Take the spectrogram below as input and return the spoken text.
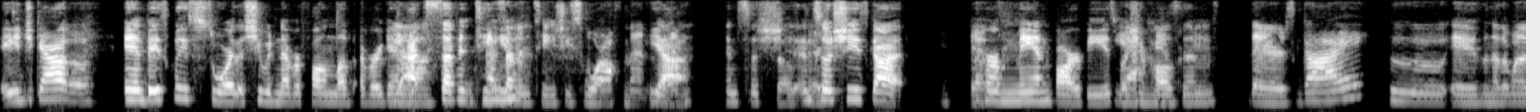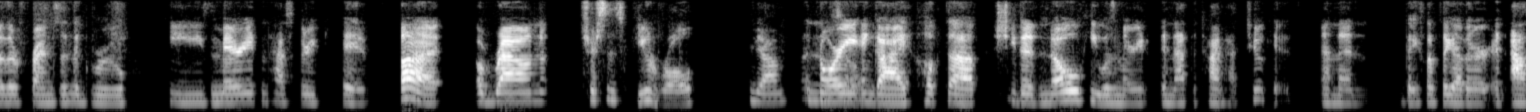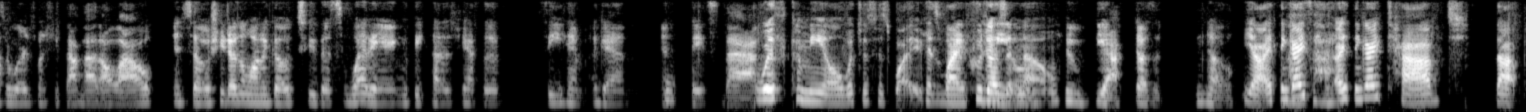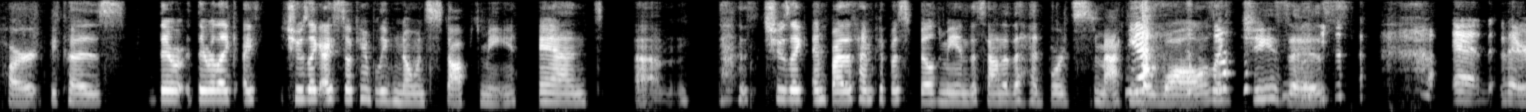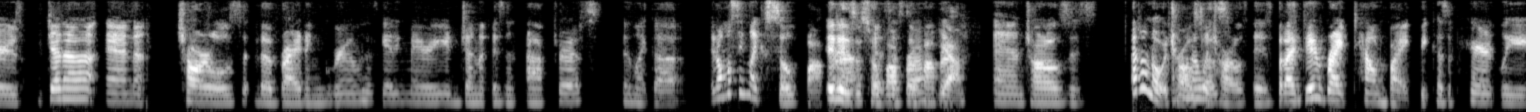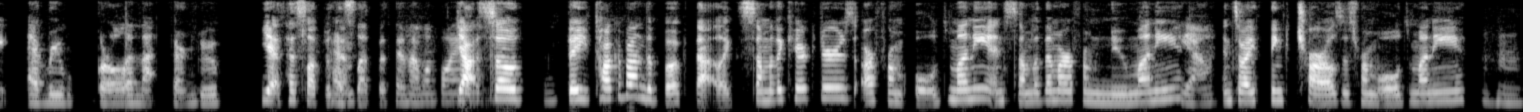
age gap, Ugh. and basically swore that she would never fall in love ever again Yeah. at 17. At seventeen, she swore off men. Yeah. And so she so and so she's got her man Barbie is what Yeah, she calls them. There's Guy, who is another one of their friends in the group. He's married and has three kids. But around Tristan's funeral, Yeah. I Nori so. and Guy hooked up. She didn't know he was married and at the time had two kids. And then they slept together and afterwards when she found that all out. And so she doesn't want to go to this wedding because she has to see him again and face that. with Camille, which is his wife. his wife who doesn't know. Who yeah, doesn't know. Yeah, I think I that. I think I tabbed that part because they were they were like I she was like I still can't believe no one stopped me and um she was like and by the time Pippa's filled me and the sound of the headboard smacking Yeah. the wall I was like Jesus and there's Jenna and Charles, the bride and groom who's getting married. Jenna is an actress in like a it almost seemed like soap opera. it is a soap, as opera. yeah And Charles is I don't know what I Charles don't know does what Charles is, but I did write town bike because apparently every girl in that friend group yes has slept with has him slept with him at one point. yeah so they talk about in the book that like some of the characters are from old money and some of them are from new money yeah. and so I think Charles is from old money hmm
